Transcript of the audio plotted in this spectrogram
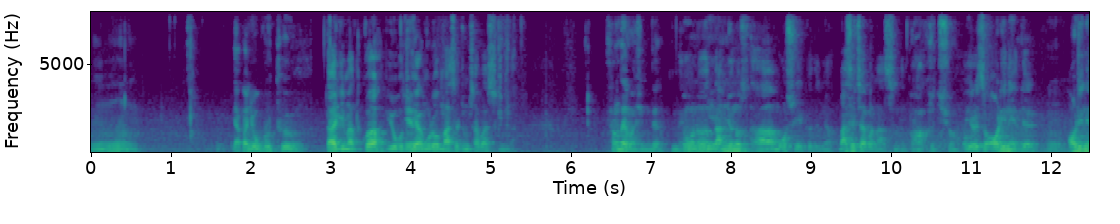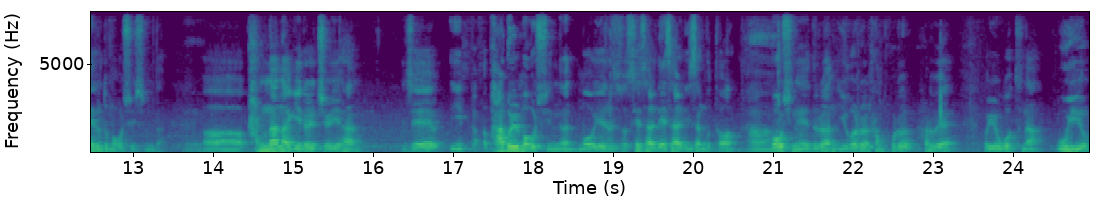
음. 약간 요구르트 딸기 맛과 요거트 예. 향으로 맛을 좀 잡았습니다. 상당히 맛있는데요? 이거는 예. 남녀노소 다 먹을 수 있거든요. 맛을 잡아놨으니까. 아 그렇죠. 예를 들어서 어린 애들, 네. 어린 애들도 먹을 수 있습니다. 어, 갓난아기를 제외한 이제 이 바- 밥을 먹을 수 있는 뭐 예를 들어서 3살, 4살 이상부터 아. 먹을 수 있는 애들은 이거를 한 포를 하루에 뭐 요거트나 우유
